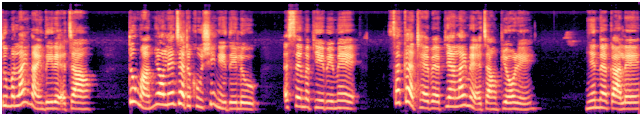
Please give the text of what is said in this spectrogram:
သူမလိုက်နိုင်သေးတဲ့အကြောင်းသူ့မှာမျှော်လင့်ချက်တစ်ခုရှိနေသေးလို့အစင်မပြေပေမဲ့စက္ကတ်ထဲပဲပြန်လိုက်မယ်အကြောင်းပြောတယ်။မြင်းနက်ကလည်း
